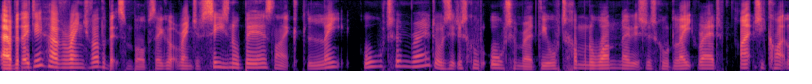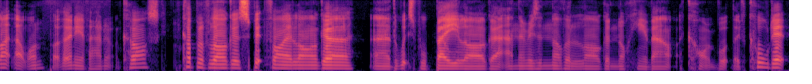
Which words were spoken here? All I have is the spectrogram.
Uh, but they do have a range of other bits and bobs. They've got a range of seasonal beers like Late Autumn Red, or is it just called Autumn Red? The autumnal one, maybe it's just called Late Red. I actually quite like that one, but I've only ever had it on a cask. A couple of lagers, Spitfire Lager, uh, the Whitstable Bay Lager, and there is another lager knocking about. I can't remember what they've called it.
